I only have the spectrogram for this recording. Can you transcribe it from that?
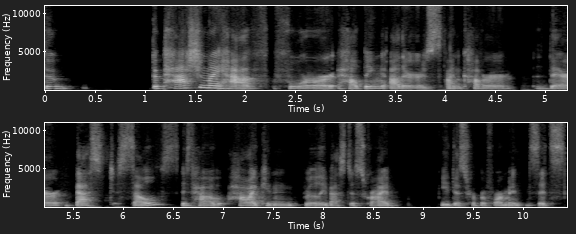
The the passion I have for helping others uncover their best selves is how how I can really best describe eat this for performance. It's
